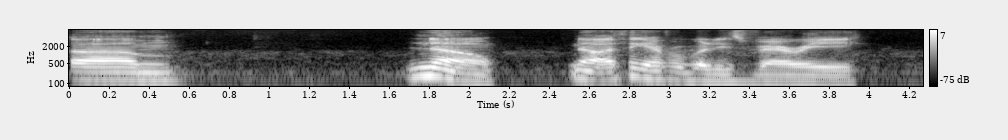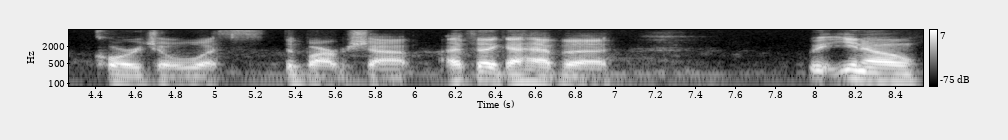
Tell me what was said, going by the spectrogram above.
Um no. No i think everybody's very cordial with the barbershop. I feel like i have a you know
